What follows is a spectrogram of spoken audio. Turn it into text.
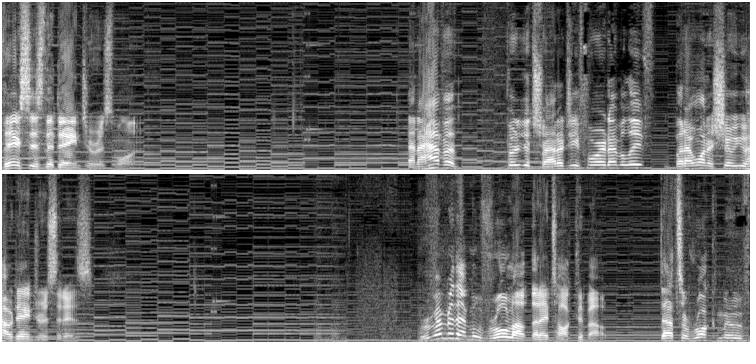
This is the dangerous one. And I have a pretty good strategy for it, I believe, but I want to show you how dangerous it is. Remember that move rollout that I talked about? That's a rock move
